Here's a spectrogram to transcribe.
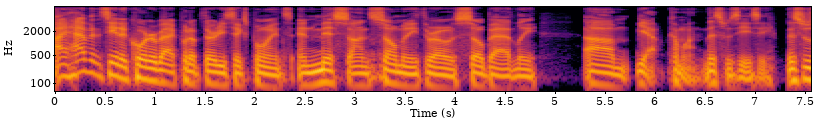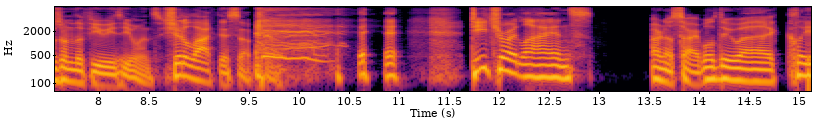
I haven't seen a quarterback put up 36 points and miss on so many throws so badly. Um, yeah, come on. This was easy. This was one of the few easy ones. Should have locked this up. Detroit Lions. Or no, sorry, we'll do uh Cle-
